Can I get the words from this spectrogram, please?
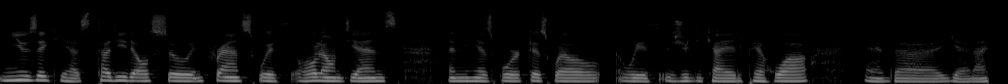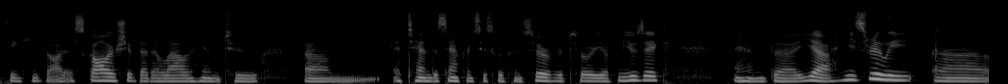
Music. He has studied also in France with Roland Dyens, and he has worked as well with Judicaël Perrois. And uh, yeah, and I think he got a scholarship that allowed him to um, attend the San Francisco Conservatory of Music. And uh, yeah, he's really uh,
